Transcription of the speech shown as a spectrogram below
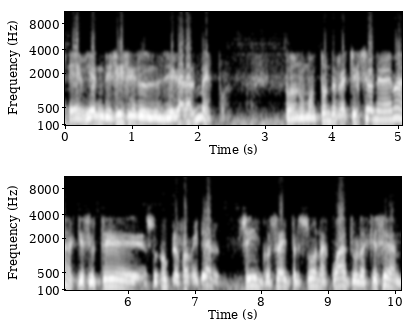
es bien difícil llegar al mes, con un montón de restricciones además, que si usted, su núcleo familiar, cinco, seis personas, cuatro, las que sean,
